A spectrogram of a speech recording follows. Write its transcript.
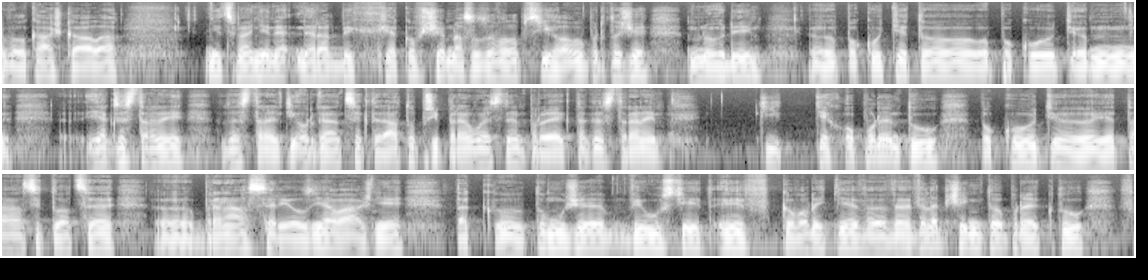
velká škála. Nicméně nerad bych jako všem nasazoval psí hlavu, protože mnohdy, eh, pokud je to, pokud jak ze strany, ze strany té organizace, která to připravuje, ten projekt, tak ze strany těch oponentů, pokud je ta situace braná seriózně a vážně, tak to může vyústit i v kvalitně, ve vylepšení toho projektu, v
